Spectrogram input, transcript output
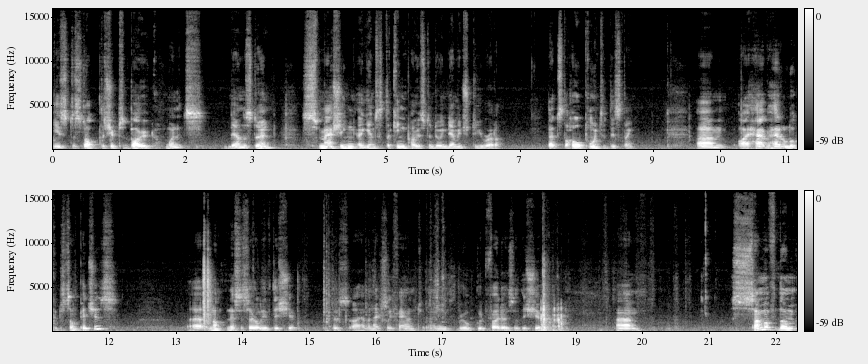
is to stop the ship's boat when it's down the stern smashing against the king post and doing damage to your rudder. That's the whole point of this thing. Um, I have had a look at some pictures, uh, not necessarily of this ship, because I haven't actually found any real good photos of this ship. Um, some of them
